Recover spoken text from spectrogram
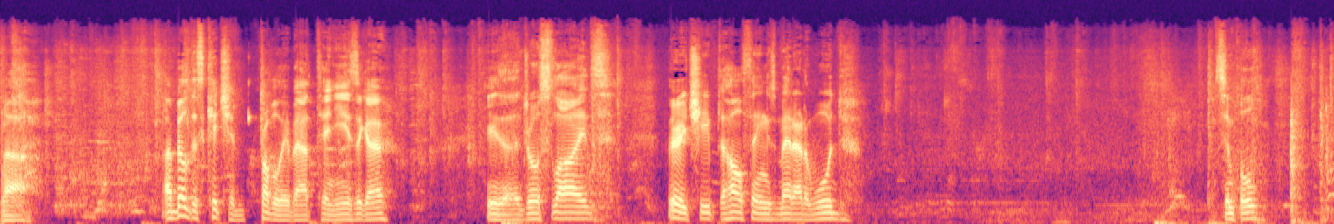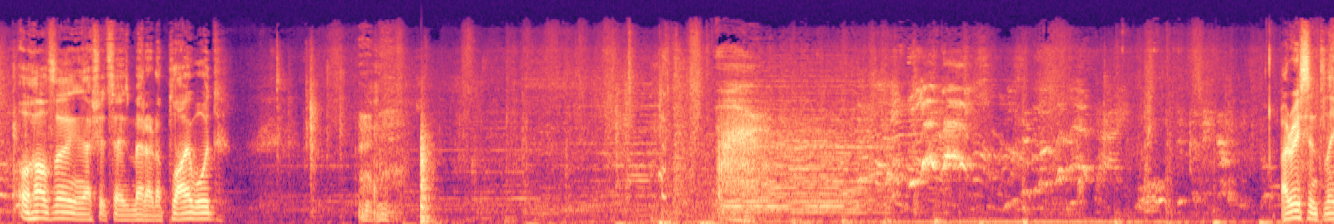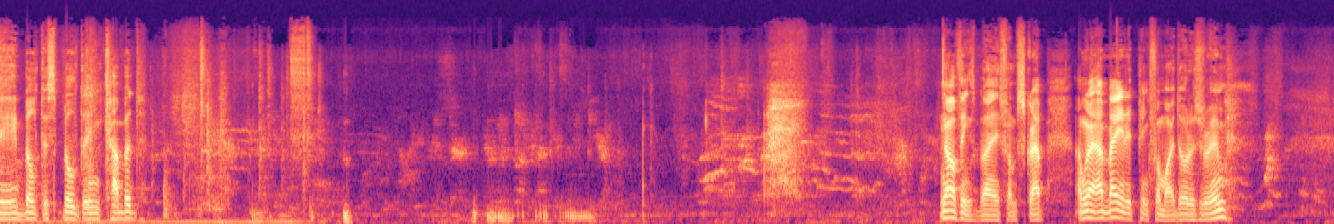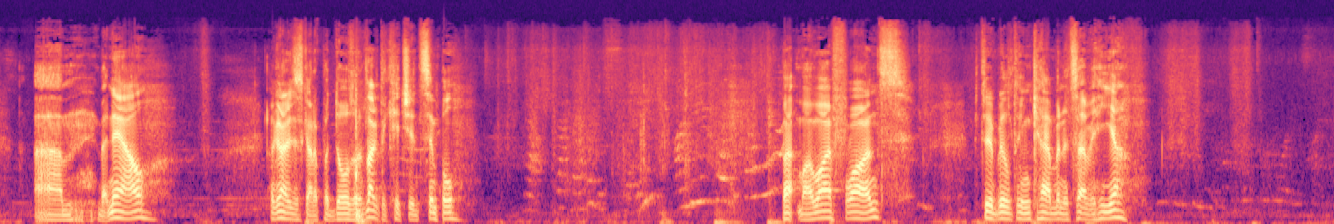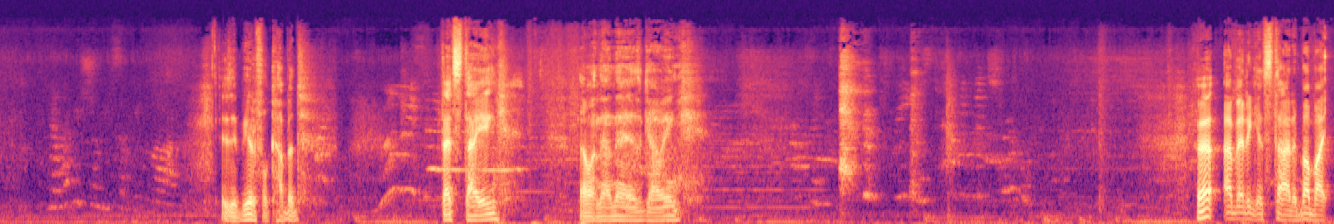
Ah. I built this kitchen probably about 10 years ago. These the drawer slides. Very cheap. The whole thing's made out of wood. Simple. Or whole thing, I should say, is made out of plywood. I recently built this built-in cupboard. Nothing's made from scrap. I'm going. I made it pink for my daughter's room. Um, but now I gotta just gotta put doors on. it. Like the kitchen, simple. But my wife wants two built-in cabinets over here. There's a beautiful cupboard. That's staying. That one down there is going. Well, I better get started. Bye bye.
